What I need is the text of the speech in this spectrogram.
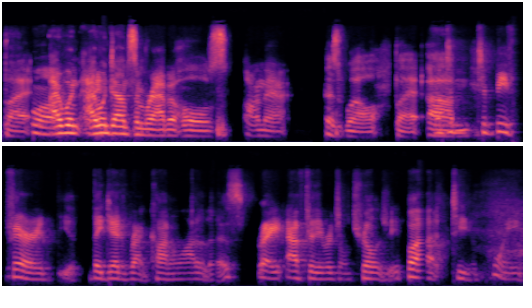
But Well, I went I I- went down some rabbit holes on that as well. But Well, to- um, to, be fair, they did retcon a lot of this right after the original trilogy. But to your point,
